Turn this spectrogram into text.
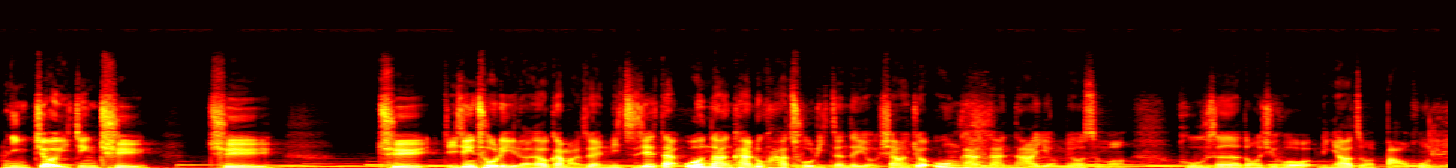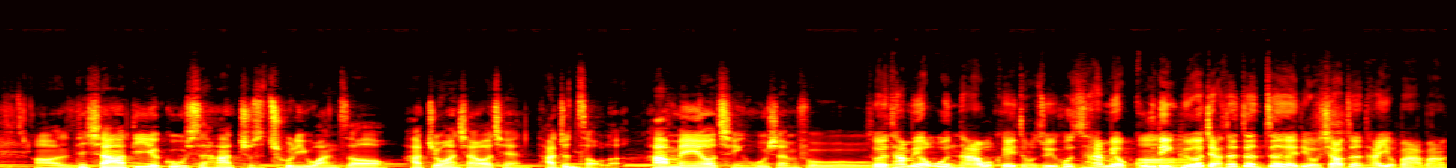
你就已经去去去已经处理了，要干嘛？这你直接再问看看，如果他处理真的有效，你就问看看他有没有什么护身的东西，或你要怎么保护你自己。啊，像他第一个故事，他就是处理完之后，他捐完香油钱，他就走了，他没有请护身符，所以他没有问他我可以怎么处理，或是他没有固定，啊、比如说假设真真的有效，真的他有办法帮。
